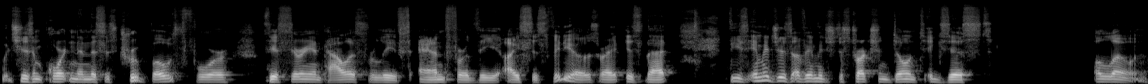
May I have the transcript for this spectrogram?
which is important, and this is true both for the Assyrian palace reliefs and for the ISIS videos, right, is that these images of image destruction don't exist alone.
